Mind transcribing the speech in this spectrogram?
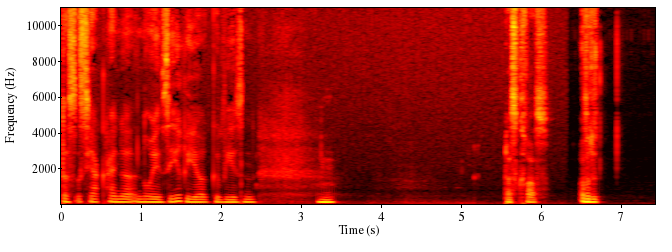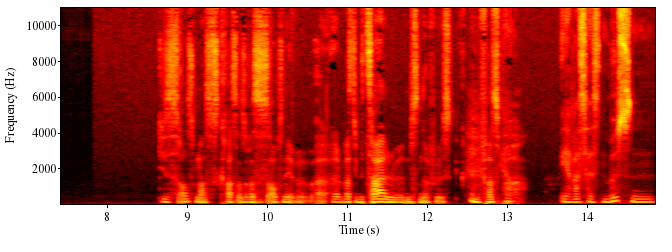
das ist ja keine neue Serie gewesen. Mhm. Das ist krass. Also dieses Ausmaß ist krass. Also was es aufnehmen, äh, was die bezahlen müssen dafür ist unfassbar. Ja, ja was heißt müssen?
